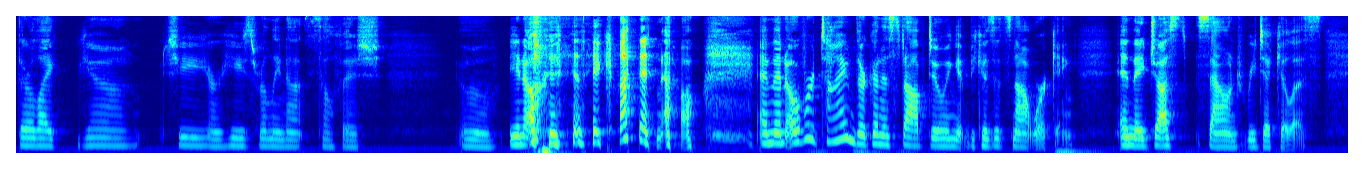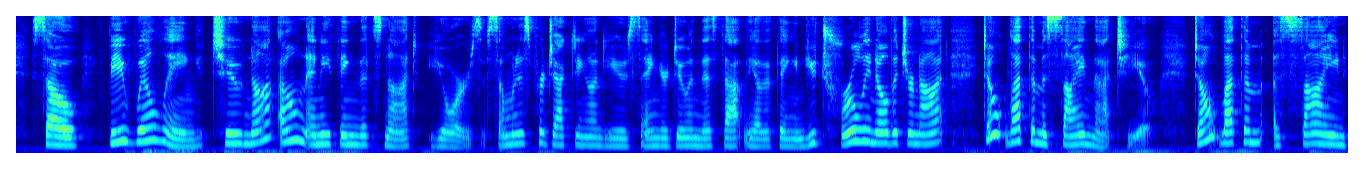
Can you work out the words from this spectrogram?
They're like, yeah, she or he's really not selfish. Ooh, you know, they kind of know. And then over time, they're going to stop doing it because it's not working and they just sound ridiculous. So be willing to not own anything that's not yours. If someone is projecting onto you, saying you're doing this, that, and the other thing, and you truly know that you're not, don't let them assign that to you. Don't let them assign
